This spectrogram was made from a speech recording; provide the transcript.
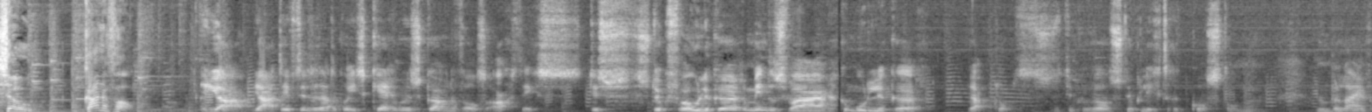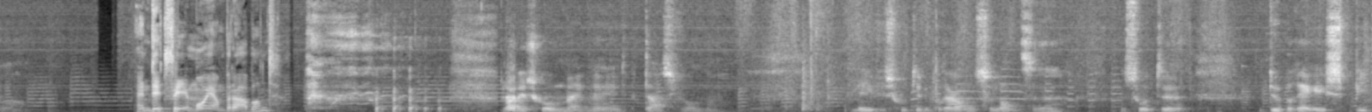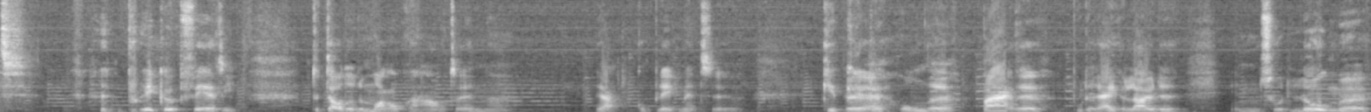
Zo, carnaval. Ja, ja, het heeft inderdaad ook wel iets kermis, carnavalsachtigs. Het is een stuk vrolijker, minder zwaar, gemoedelijker. Ja, klopt. Het is natuurlijk wel een stuk lichtere kost dan een Berlijn verhaal. En dit vind je mooi aan Brabant? nou, dit is gewoon mijn uh, interpretatie van uh, het leven is goed in het Brabantse land. Uh, een soort uh, speed break-up versie. Totaal door de mangel gehaald en ja, compleet met kippen, Kippen. honden, paarden, boerderijgeluiden. In een soort lome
